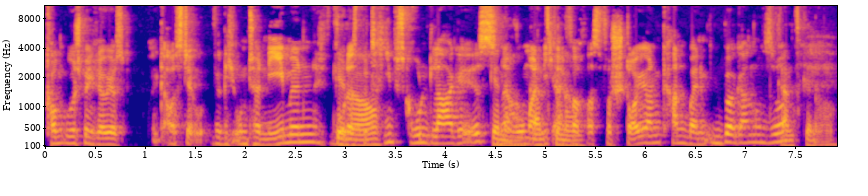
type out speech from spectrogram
kommt ursprünglich, glaube ich, aus, aus der wirklich Unternehmen, wo Genau. das Betriebsgrundlage ist, Genau, ne, wo man nicht genau. einfach was versteuern kann bei einem Übergang und so, Ganz genau.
